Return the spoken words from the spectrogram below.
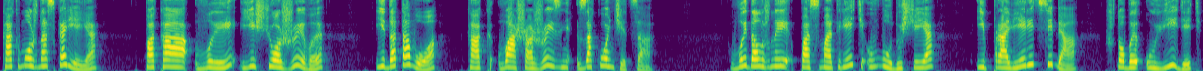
как можно скорее, пока вы еще живы и до того, как ваша жизнь закончится. Вы должны посмотреть в будущее и проверить себя, чтобы увидеть,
